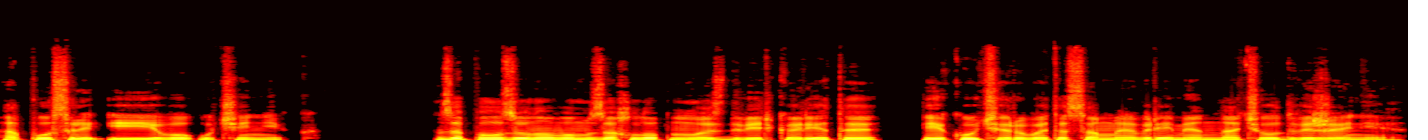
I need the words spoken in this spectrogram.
а после и его ученик. За Ползуновым захлопнулась дверь кареты, и кучер в это самое время начал движение.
